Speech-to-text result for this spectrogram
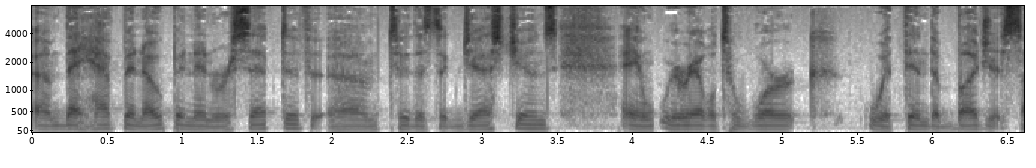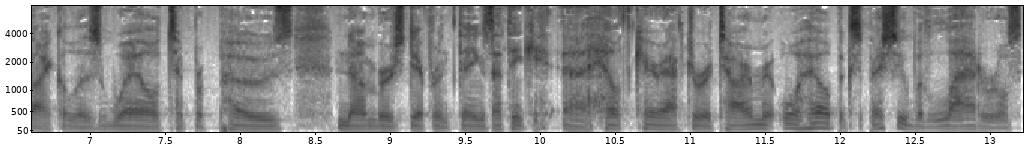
Um, they have been open and receptive um, to the suggestions, and we were able to work within the budget cycle as well to propose numbers, different things. I think uh, healthcare after retirement will help, especially with laterals,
